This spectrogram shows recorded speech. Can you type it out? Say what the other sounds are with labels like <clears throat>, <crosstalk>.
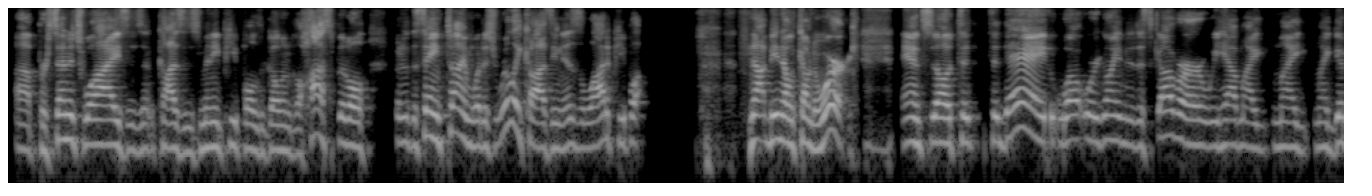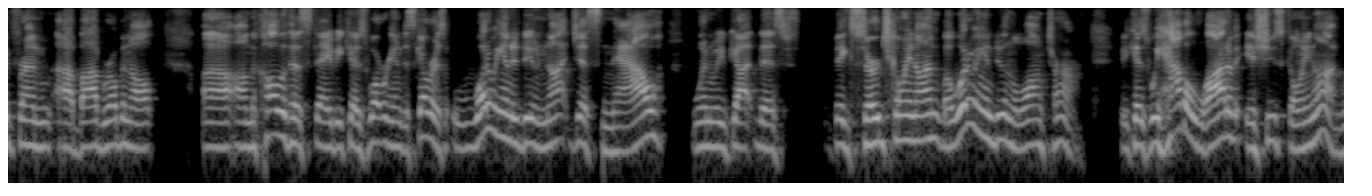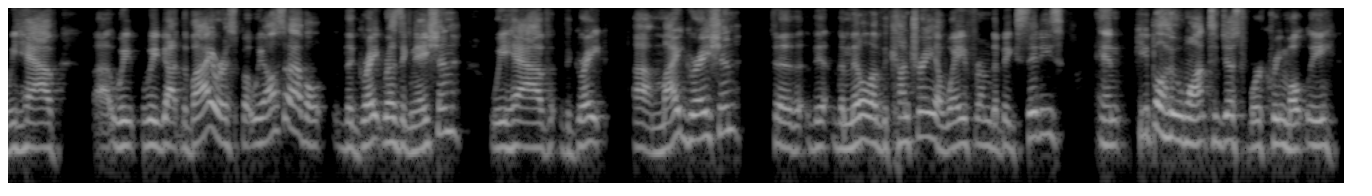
uh, percentage wise, doesn't cause as many people to go into the hospital. But at the same time, what it's really causing is a lot of people <laughs> not being able to come to work. And so to, today, what we're going to discover, we have my my my good friend uh, Bob Robenalt uh, on the call with us today because what we're going to discover is what are we going to do not just now when we've got this big surge going on, but what are we going to do in the long term? Because we have a lot of issues going on. We have uh, we we've got the virus, but we also have a, the Great Resignation. We have the Great uh, Migration to the, the, the middle of the country, away from the big cities, and people who want to just work remotely,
